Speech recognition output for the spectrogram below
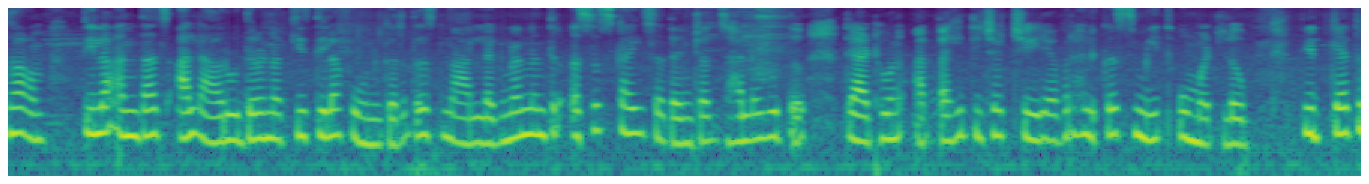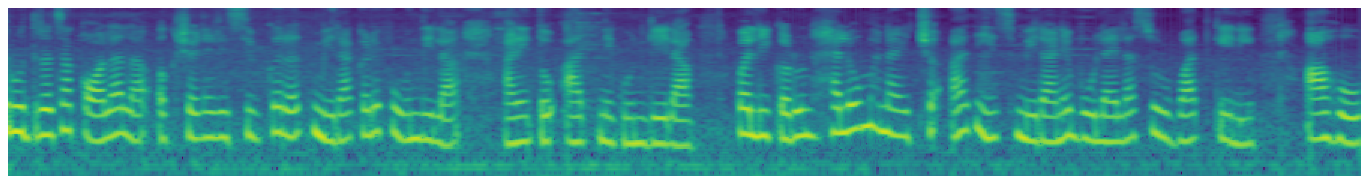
थांब. तिला अंदाज आला. रुद्र नक्कीच तिला फोन करत असणार. लग्नानंतर असंच काहीच त्यांच्यात झालं होतं. ते आठवून आताही तिच्या चेहऱ्यावर हलकं स्मित उमटलं. तितक्यात रुद्रचा कॉल आला. अक्षयने रिसीव्ह करत मीराकडे फोन दिला आणि तो आत निघून गेला. पलीकडून हॅलो म्हणायच्या आधीच मीराने बोलायला सुरुवात केली. आहो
